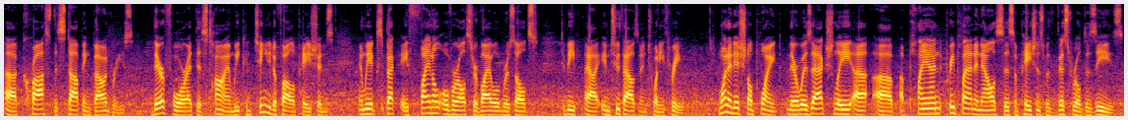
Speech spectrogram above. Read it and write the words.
uh, cross the stopping boundaries. Therefore, at this time, we continue to follow patients and we expect a final overall survival results to be uh, in 2023. One additional point, there was actually a, a, a planned, pre-planned analysis of patients with visceral disease.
